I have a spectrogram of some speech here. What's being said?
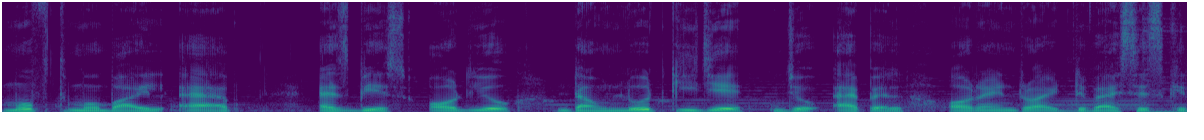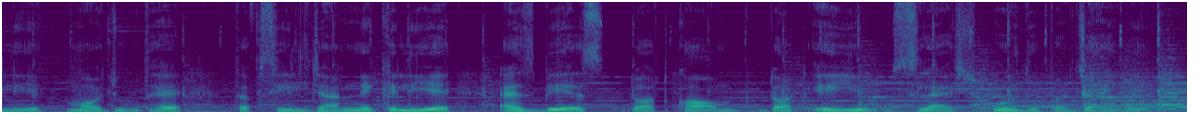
مفت mobile app S B S audio download کیجیے، جو ایپل اور اینڈرائڈ ڈیوائسیز کے لیے موجود ہے۔ تفصیل جاننے کے لیے S B S dot com dot A U slash Urdu پر جائیے۔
